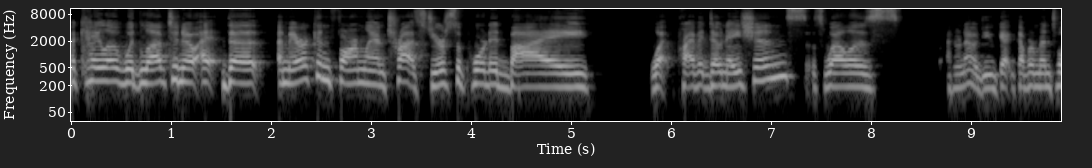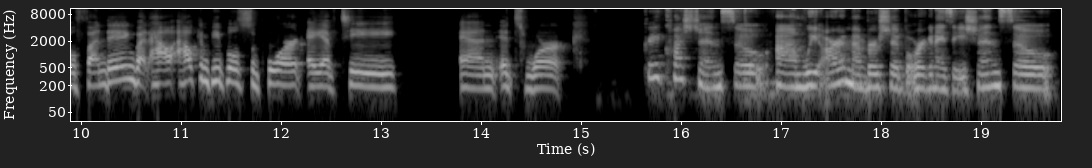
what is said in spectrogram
Michaela would love to know the American Farmland Trust. You're supported by what private donations as well as I don't know. Do you get governmental funding? But how how can people support AFT and its work? Great question. So um, we are a membership organization. So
